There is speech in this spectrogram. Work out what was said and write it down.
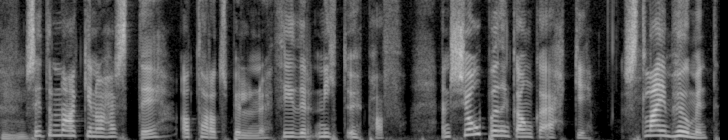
Mm. situr nakin á hesti á tarotspilinu þýðir nýtt upphaf. En sjóbuðin ganga ekki. Slæm hugmynd,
